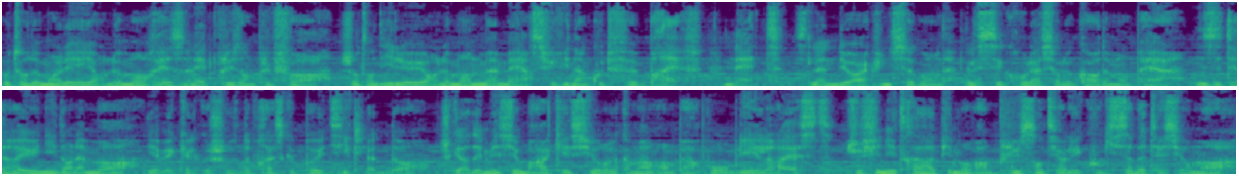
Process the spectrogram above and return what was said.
Autour de moi, les hurlements résonnaient de plus en plus fort. J'entendis le hurlement de ma mère suivi d'un coup de feu bref, net. Cela ne dura qu'une seconde. Elle s'écroula sur le corps de mon père. Ils étaient réunis dans la mort. Il y avait quelque chose de presque poétique là-dedans. Je gardais mes yeux braqués sur eux comme un rempart pour oublier le reste. Je finis très rapidement par plus sentir les coups qui s'abattaient sur moi.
